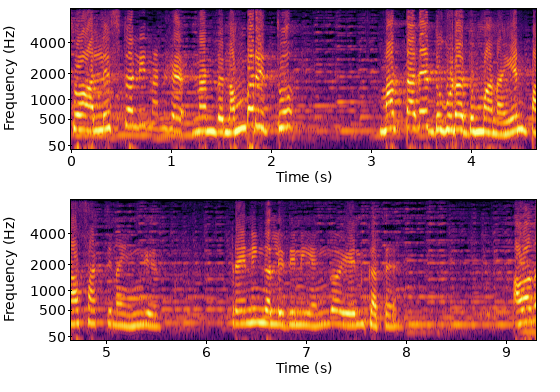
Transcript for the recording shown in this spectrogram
ಸೊ ಆ ಲಿಸ್ಟ್ ಅಲ್ಲಿ ನನ್ಗೆ, ನಂದು ನಂಬರ್ ಇತ್ತು. ಮತ್ತದೇ ದುಗುಡ ದುಮ್ಮಾನ, ಏನ್ ಪಾಸ್ ಆಗ್ತೀನ, ಹೆಂಗೆ? ಟ್ರೈನಿಂಗ್ ಅಲ್ಲಿ ಇದೀನಿ, ಹೆಂಗೋ, ಏನ್ ಕತೆ? ಅವಾಗ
